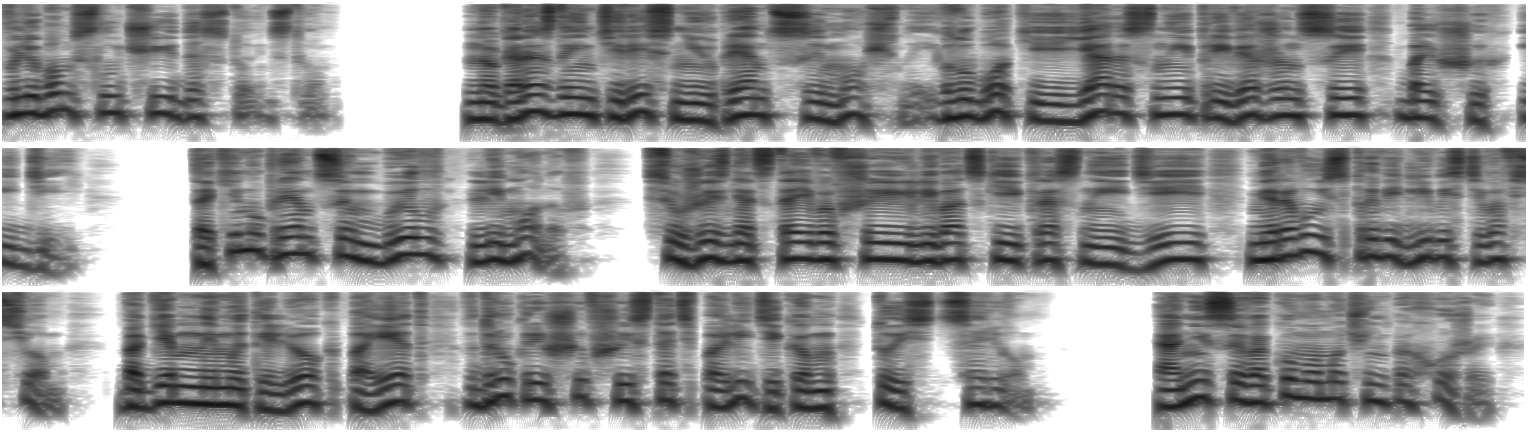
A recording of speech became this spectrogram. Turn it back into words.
в любом случае достоинством. Но гораздо интереснее упрямцы мощные, глубокие, яростные приверженцы больших идей. Таким упрямцем был Лимонов, всю жизнь отстаивавший левацкие красные идеи, мировую справедливость во всем, богемный мотылек, поэт, вдруг решивший стать политиком, то есть царем. Они с Ивакумом очень похожи —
